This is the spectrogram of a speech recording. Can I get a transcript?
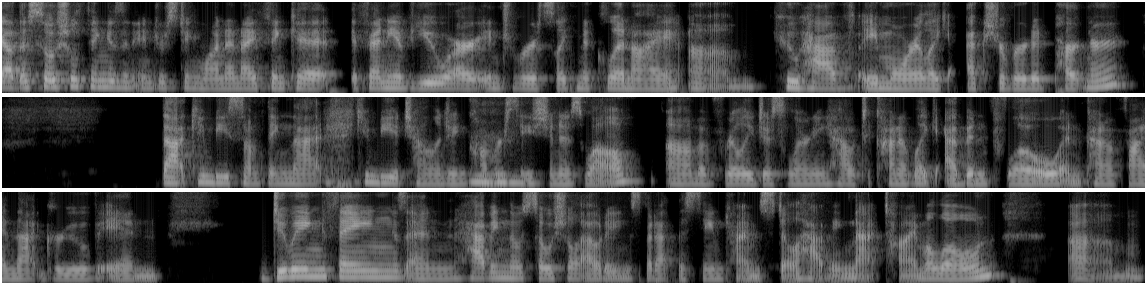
Yeah, the social thing is an interesting one. And I think it, if any of you are introverts like Nicola and I, um, who have a more like extroverted partner, that can be something that can be a challenging Mhm. conversation as well. Um, of really just learning how to kind of like ebb and flow and kind of find that groove in doing things and having those social outings, but at the same time, still having that time alone um,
